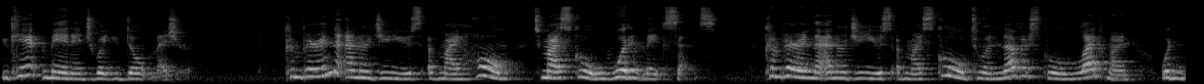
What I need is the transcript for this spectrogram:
You can't manage what you don't measure. Comparing the energy use of my home to my school wouldn't make sense. Comparing the energy use of my school to another school like mine would,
